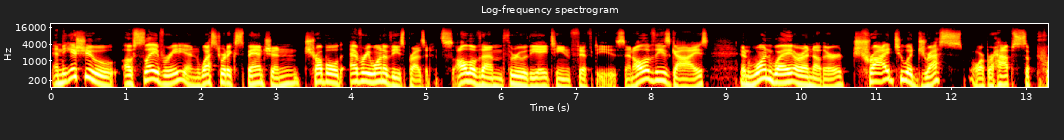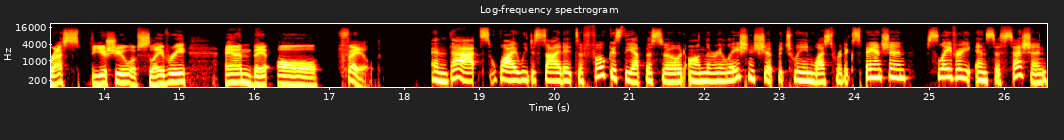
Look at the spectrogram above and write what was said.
And the issue of slavery and westward expansion troubled every one of these presidents, all of them through the 1850s. And all of these guys, in one way or another, tried to address or perhaps suppress the issue of slavery, and they all failed. And that's why we decided to focus the episode on the relationship between westward expansion, slavery, and secession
